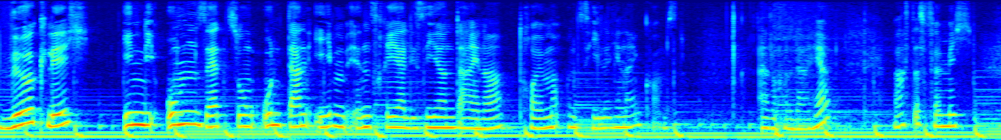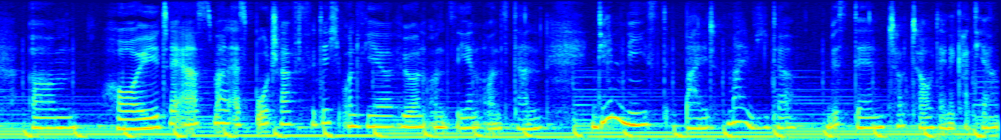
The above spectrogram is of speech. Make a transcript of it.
wirklich in die Umsetzung und dann eben ins Realisieren deiner Träume und Ziele hineinkommst. Also von daher war es das für mich ähm, heute erstmal als Botschaft für dich und wir hören und sehen uns dann demnächst bald mal wieder. Bis denn, ciao, ciao, deine Katja.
